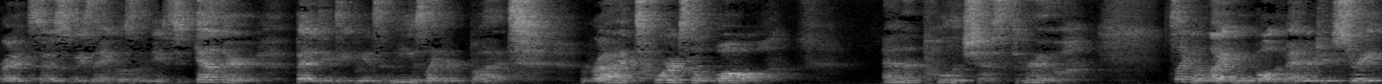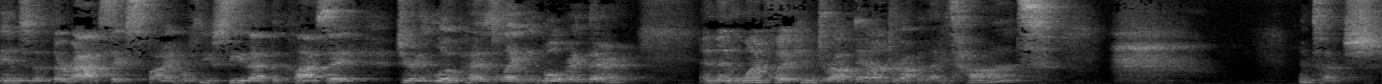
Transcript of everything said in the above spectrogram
Right, so squeeze the ankles and the knees together, bending deeply into the knees, let your butt ride towards the wall, and then pull the chest through. It's like a lightning bolt of energy straight into the thoracic spine. Hopefully you see that, the classic Gerry Lopez lightning bolt right there. And then one foot can drop down, drop it like it's hot. And touch.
